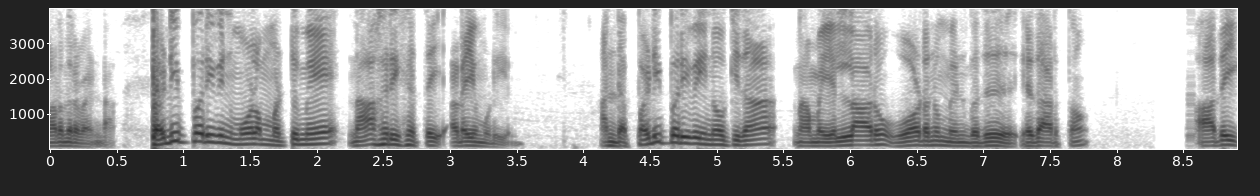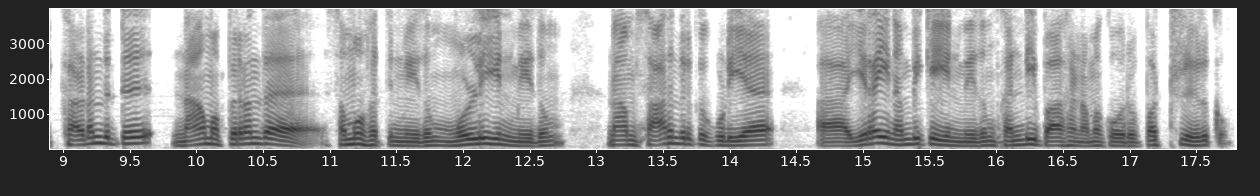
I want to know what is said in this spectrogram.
மறந்துட வேண்டாம். படிப்பறிவின் மூலம் மட்டுமே நாகரிகத்தை அடைய முடியும். அந்த படிப்பறிவை நோக்கி தான் நாம எல்லாரும் ஓடணும் என்பது யதார்த்தம். அதை கடந்துட்டு நாம பிறந்த சமூகத்தின் மீதும் மொழியின் மீதும் நாம் சார்ந்திருக்கக்கூடிய இறை நம்பிக்கையின் மீதும் கண்டிப்பாக நமக்கு ஒரு பற்று இருக்கும்.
